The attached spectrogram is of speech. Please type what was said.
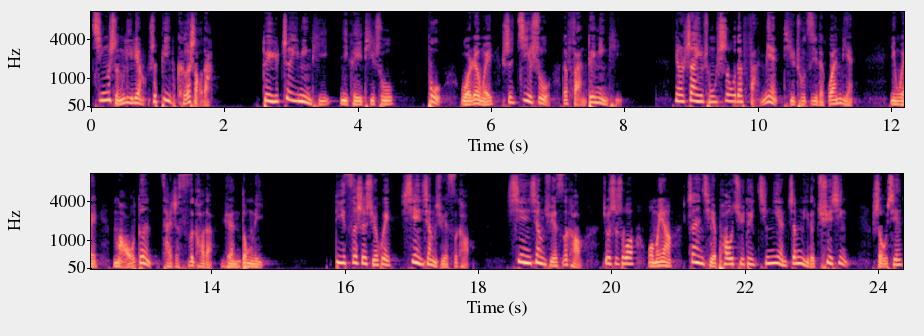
精神力量是必不可少的。对于这一命题，你可以提出不，我认为是技术的反对命题，要善于从事物的反面提出自己的观点。因为矛盾才是思考的原动力。第四是学会现象学思考。现象学思考就是说，我们要暂且抛去对经验真理的确信，首先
